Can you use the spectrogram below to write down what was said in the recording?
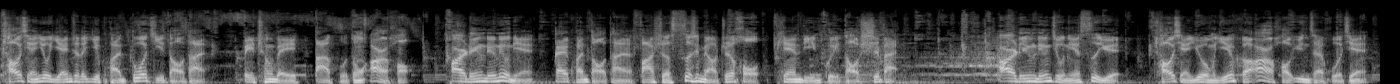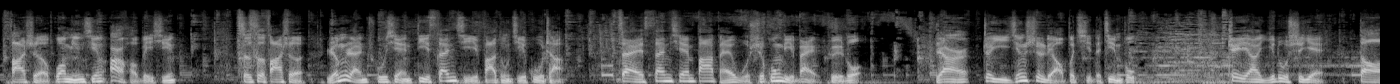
朝鲜又研制了一款多级导弹，被称为“大浦洞二号”。二零零六年，该款导弹发射四十秒之后偏离轨道失败。二零零九年四月，朝鲜用银河二号运载火箭发射光明星二号卫星。此次发射仍然出现第三级发动机故障，在三千八百五十公里外坠落。然而，这已经是了不起的进步。这样一路试验，到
